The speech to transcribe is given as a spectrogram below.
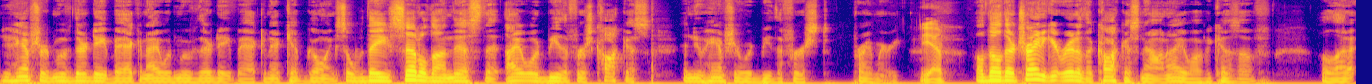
New Hampshire would move their date back, and I would move their date back, and that kept going. So they settled on this that Iowa would be the first caucus, and New Hampshire would be the first primary. Yeah, Although they're trying to get rid of the caucus now in Iowa because of a lot of.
